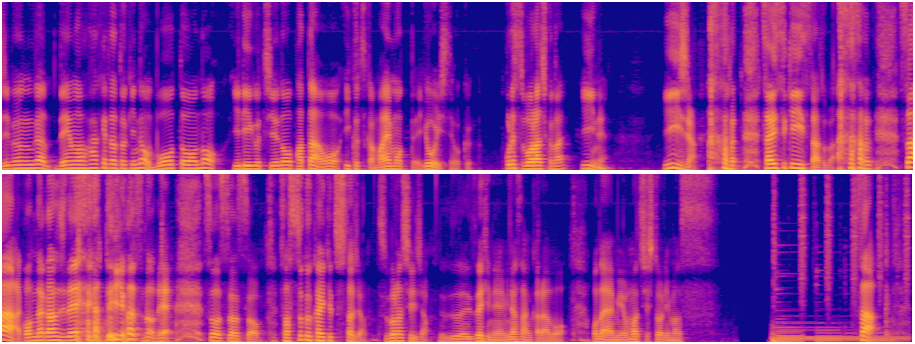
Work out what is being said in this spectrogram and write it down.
自分が電話をかけた時の冒頭の入り口のパターンをいくつか前もって用意しておく。これ素晴らしくない？いいね、いいじゃん。幸先いいスタートだ。さあこんな感じで やっていきますので。そうそうそう。早速解決したじゃん。素晴らしいじゃん。是非ね皆さんからもお悩みお待ちしております。さあ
